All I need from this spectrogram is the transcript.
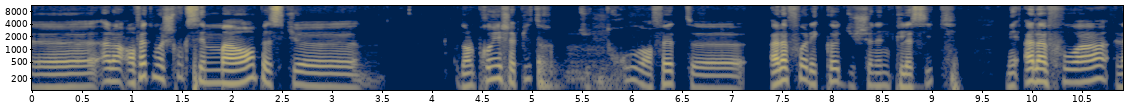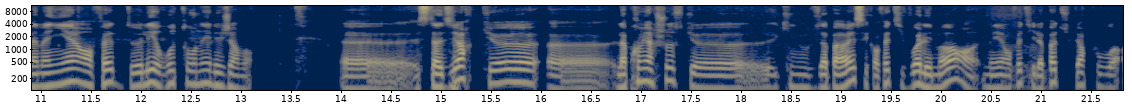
Euh, alors, en fait, moi, je trouve que c'est marrant parce que dans le premier chapitre, tu trouves en fait euh, à la fois les codes du shonen classique, mais à la fois la manière en fait de les retourner légèrement. Euh, C'est-à-dire que la première chose qui nous apparaît, c'est qu'en fait, il voit les morts, mais en fait, il n'a pas de super pouvoir.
